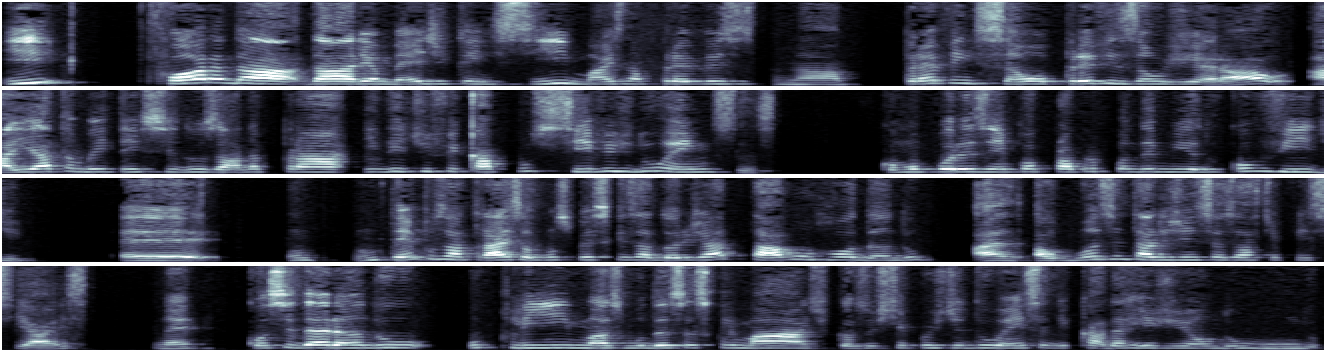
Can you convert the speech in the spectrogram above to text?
E fora da, da área médica em si, mais na, na prevenção ou previsão geral, a IA também tem sido usada para identificar possíveis doenças, como, por exemplo, a própria pandemia do Covid. É, um, um tempos atrás, alguns pesquisadores já estavam rodando a, algumas inteligências artificiais, né, considerando o clima, as mudanças climáticas, os tipos de doença de cada região do mundo.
